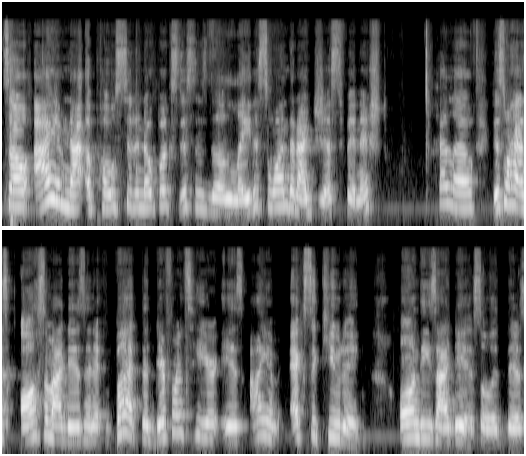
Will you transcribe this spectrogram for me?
So I am not opposed to the notebooks. This is the latest one that I just finished. Hello. This one has awesome ideas in it, but the difference here is I am executing on these ideas. So there's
